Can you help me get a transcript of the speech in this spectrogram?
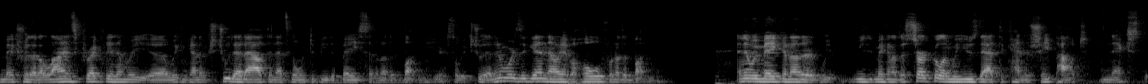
Make sure that aligns correctly, and then we uh, we can kind of extrude that out, and that's going to be the base of another button here. So we extrude that inwards again. Now we have a hole for another button. and then we make another we, we make another circle and we use that to kind of shape out the next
